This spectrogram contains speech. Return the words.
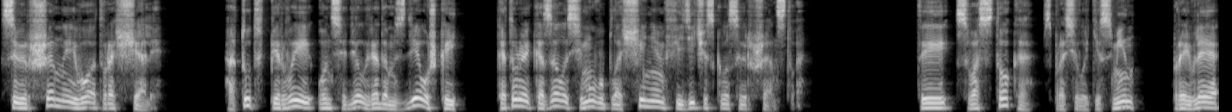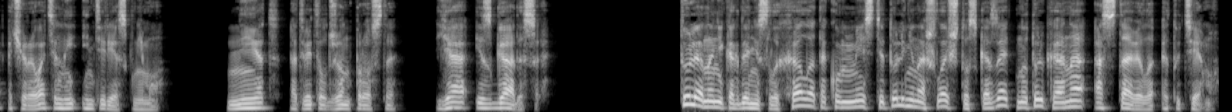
совершенно его отвращали. А тут впервые он сидел рядом с девушкой, которая казалась ему воплощением физического совершенства. «Ты с Востока?» — спросила Кисмин, проявляя очаровательный интерес к нему. «Нет», — ответил Джон просто, — «я из Гадеса». То ли она никогда не слыхала о таком месте, то ли не нашлась, что сказать, но только она оставила эту тему.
